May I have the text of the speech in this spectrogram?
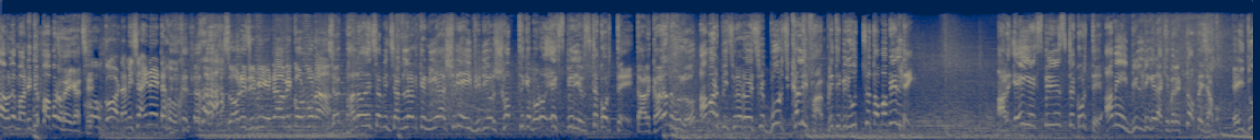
না হলে মাটিতে পাপড় হয়ে গেছে। ও গড আমি চাই না এটা হোক। সরি জিমি এটা আমি করব না। যাক ভালো হয়েছে আমি চ্যান্ডলারকে নিয়ে আসিনি এই ভিডিওর সব থেকে বড় এক্সপিরিয়েন্সটা করতে। তার কারণ হলো আমার পিছনে রয়েছে বুর্জ খালিফা পৃথিবীর উচ্চতম বিল্ডিং আর এই এক্সপিরিয়েন্সটা করতে আমি এই বিল্ডিং এর একেবারে টপে যাব। এই দু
